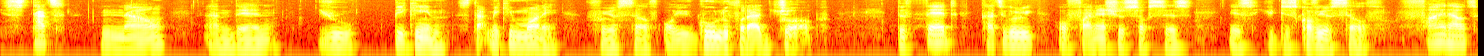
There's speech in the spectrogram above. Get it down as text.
You start now and then you begin start making money for yourself or you go look for that job the third category of financial success is you discover yourself find out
